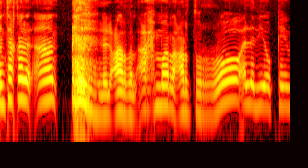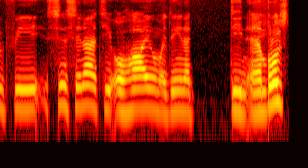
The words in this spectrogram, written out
ننتقل الآن للعرض الأحمر عرض الرو الذي يقيم في سنسناتي أوهايو مدينة دين أمبروز.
